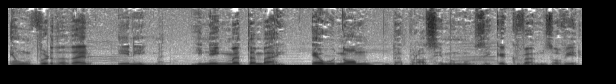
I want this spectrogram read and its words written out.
é um verdadeiro enigma. Enigma também é o nome da próxima música que vamos ouvir.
